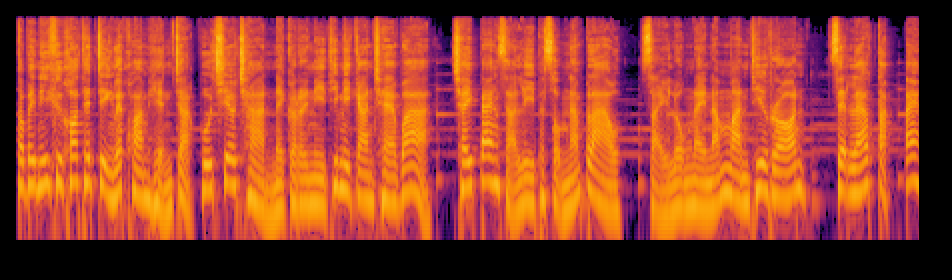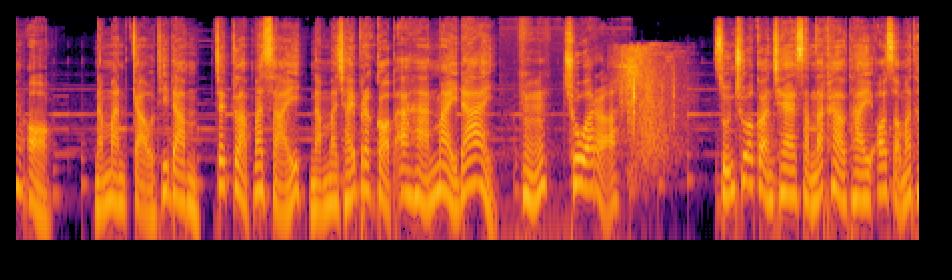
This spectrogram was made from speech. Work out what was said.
ต่อไปนี้คือข้อเท็จจริงและความเห็นจากผู้เชี่ยวชาญในกรณีที่มีการแชร์ว่า ใช้แป้งสาลีผสมน้ำเปล่า ใส่ลงในน้ำมันที่ร้อน เสร็จแล้วตักแป้งออก น้ำมันเก่าที่ดำจะกลับมาใสนำมาใช้ประกอบอาหารใหม่ได้หืมชัวร์เหรอ ศูนย์ชัวก่อนแชร์สำนักข่าวไทย อสมท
